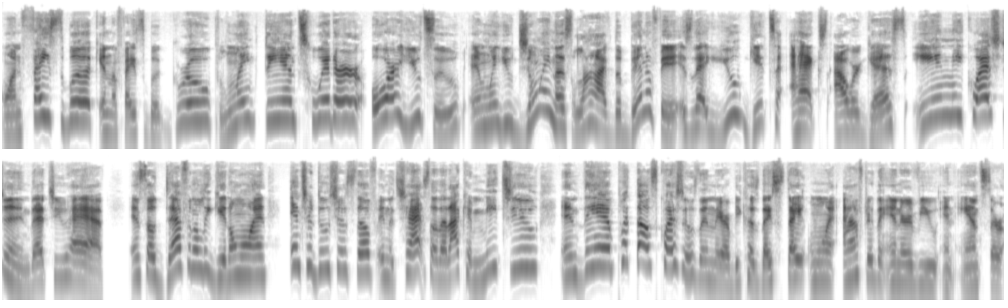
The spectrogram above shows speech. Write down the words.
on Facebook in the Facebook group, LinkedIn, Twitter, or YouTube. And when you join us live, the benefit is that you get to ask our guests any question that you have. And so definitely get on introduce yourself in the chat so that I can meet you and then put those questions in there because they stay on after the interview and answer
